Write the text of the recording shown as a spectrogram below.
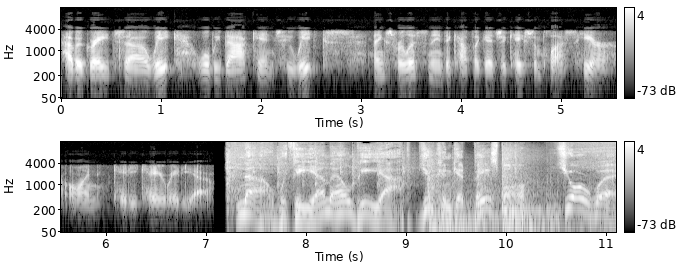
Have a great uh, week. We'll be back in two weeks. Thanks for listening to Catholic Education Plus here on KDK Radio. Now, with the MLB app, you can get baseball your way.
